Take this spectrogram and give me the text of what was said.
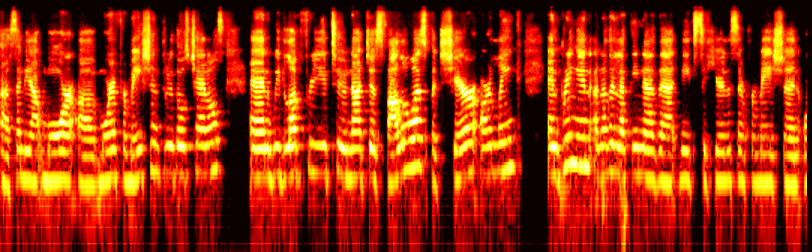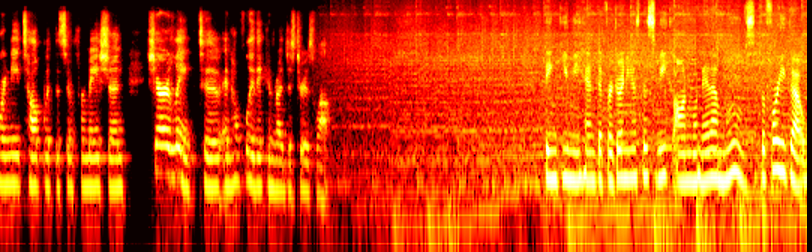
uh, sending out more, uh, more information through those channels. And we'd love for you to not just follow us, but share our link and bring in another Latina that needs to hear this information or needs help with this information. Share our link to, and hopefully they can register as well. Thank you, mi gente, for joining us this week on Moneda Moves. Before you go,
